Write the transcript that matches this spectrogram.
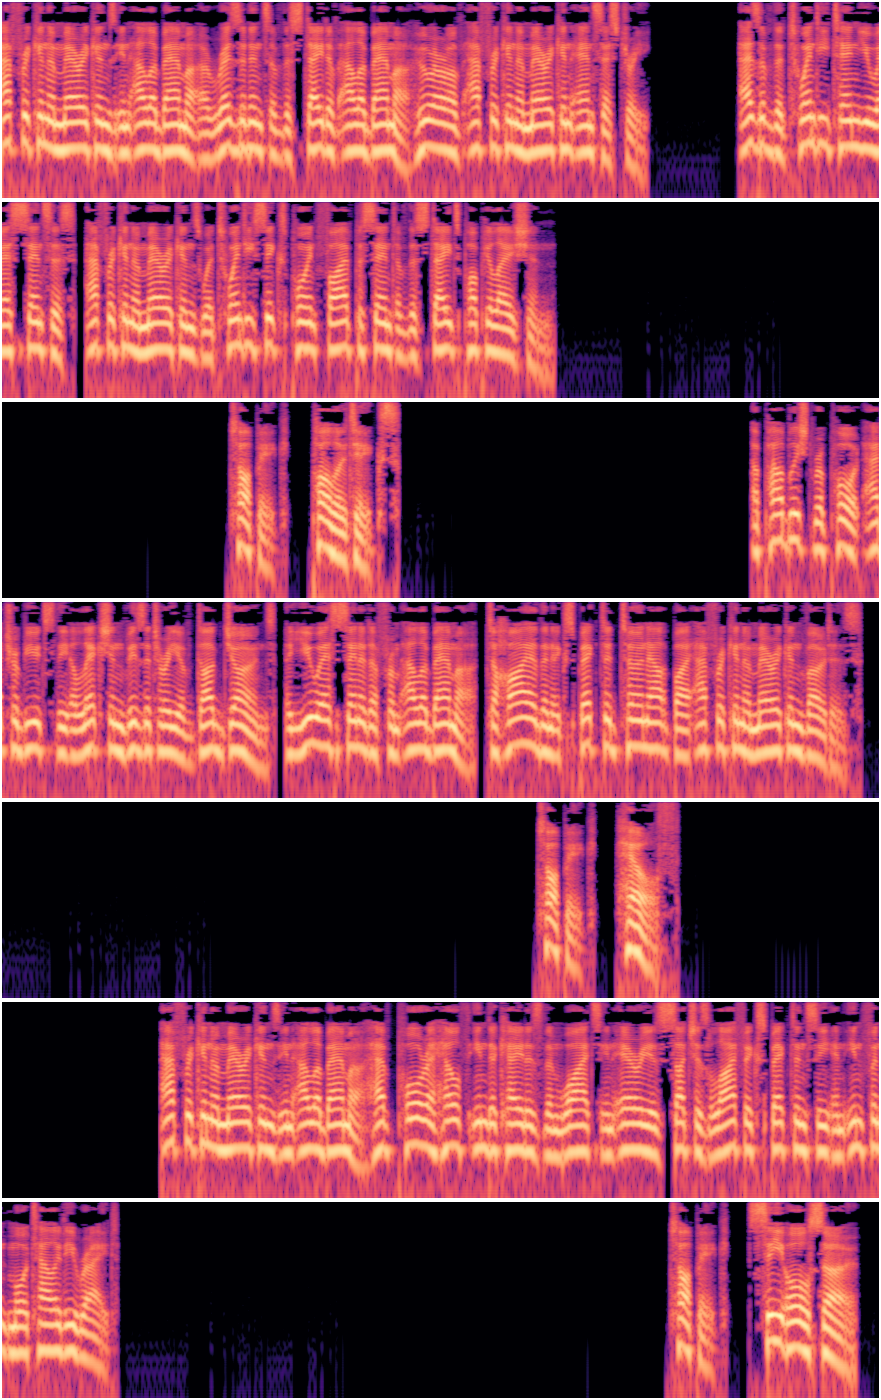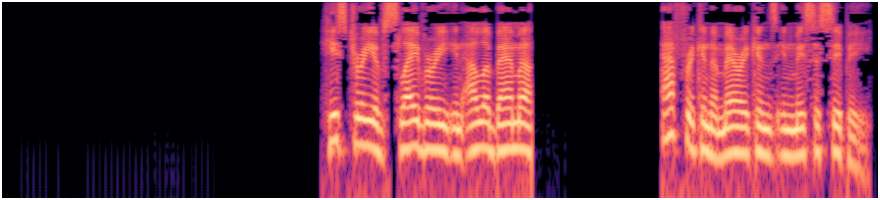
African Americans in Alabama are residents of the state of Alabama who are of African American ancestry. As of the 2010 U.S. Census, African Americans were 26.5% of the state's population. Politics A published report attributes the election victory of Doug Jones, a U.S. Senator from Alabama, to higher than expected turnout by African American voters. Health African Americans in Alabama have poorer health indicators than whites in areas such as life expectancy and infant mortality rate. See also History of slavery in Alabama African Americans in Mississippi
